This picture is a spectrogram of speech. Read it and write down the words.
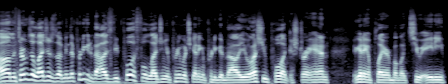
Um, in terms of legends, I mean, they're pretty good values. If you pull a full legend, you're pretty much getting a pretty good value. Unless you pull like a straight hand, you're getting a player above like 280.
